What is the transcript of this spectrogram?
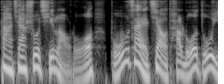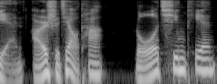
大家说起老罗，不再叫他罗独眼，而是叫他罗青天。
